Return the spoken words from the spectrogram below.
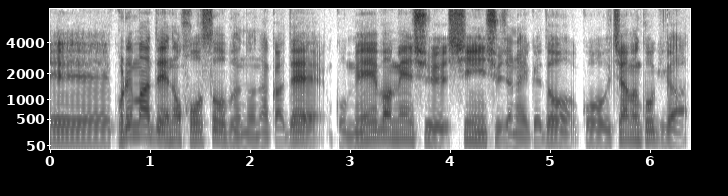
えー、これまでの放送分の中でこう名場面集シーン集じゃないけどこう内山聖輝が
